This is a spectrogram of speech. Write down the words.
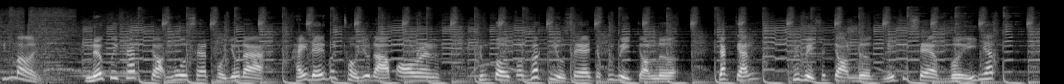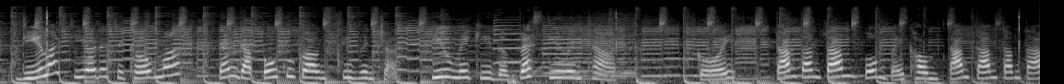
kính mời. Nếu quý khách chọn mua xe Toyota, hãy đến với Toyota Orange. Chúng tôi có rất nhiều xe cho quý vị chọn lựa. Chắc chắn quý vị sẽ chọn được những chiếc xe vừa ý nhất. Do you like Toyota Tacoma? Then ga Bokugong Steven Truck. He will make you the best deal in town. Goi, tam tam tam, back home, tam tam tam tam.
